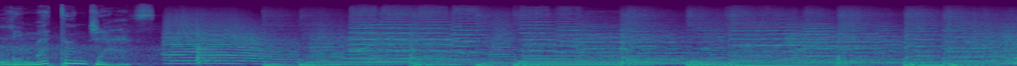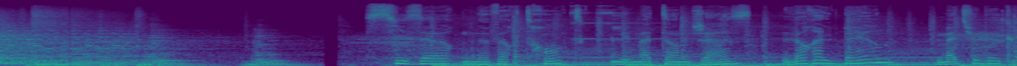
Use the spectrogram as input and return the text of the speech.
Les matins de jazz. « 6h, 9h30, les matins de jazz. Laure Alberne, Mathieu Baudou.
